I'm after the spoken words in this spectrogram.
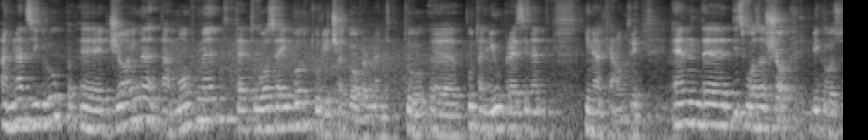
a Nazi group uh, joined a movement that was able to reach a government, to uh, put a new president in a country. And uh, this was a shock because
